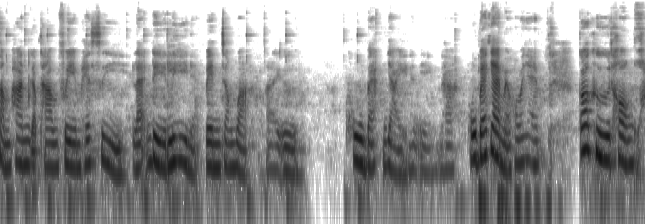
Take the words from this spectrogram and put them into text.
สัมพันธ์กับ time frame H4 และ daily เนี่ยเป็นจังหวะอะไรเอ่ย pullback ใหญ่นั่นเองนะคะ pullback ใหญ่หมายความว่าไง ก็คือทองขว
